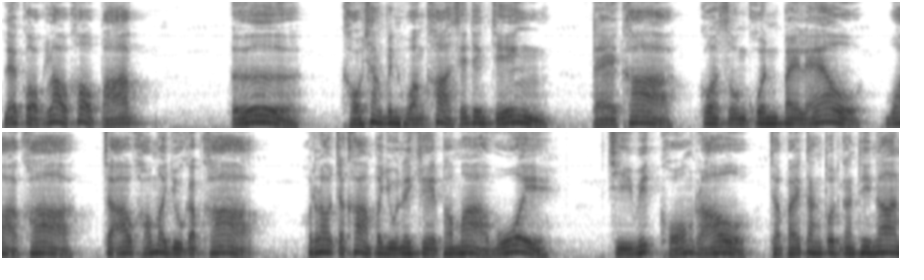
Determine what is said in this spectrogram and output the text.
และกอกเหล้าเข้าปาก เออ เขาช่างเป็นห่วงข้าเสียจริง ๆ แต่ข้าก็ส่งคนไปแล้ว ว่าข้าจะเอาเขามาอยู่กับข้า เราจะข้ามไปอยู่ในเขตพม่าโว้ย ชีวิตของเราจะไปตั้งต้นกันที่นั่น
